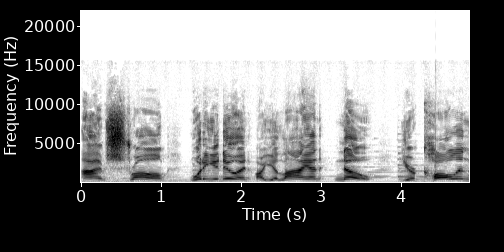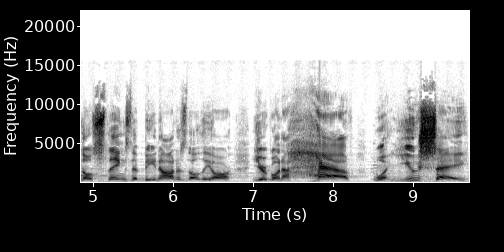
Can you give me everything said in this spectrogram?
I am strong. What are you doing? Are you lying? No. You're calling those things that be not as though they are. You're going to have what you say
